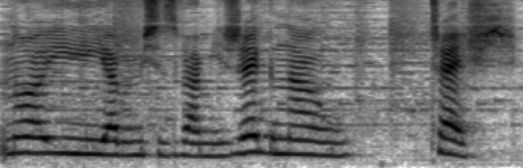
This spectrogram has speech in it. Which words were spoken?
No i ja bym się z wami żegnał. Cześć!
